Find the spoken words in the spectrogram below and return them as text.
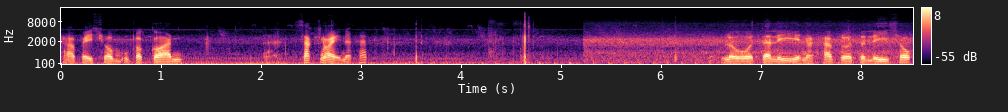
ข้าไปชมอุปกรณ์สักหน่อยนะครับโรตารี่นะครับโรตารี่โชค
